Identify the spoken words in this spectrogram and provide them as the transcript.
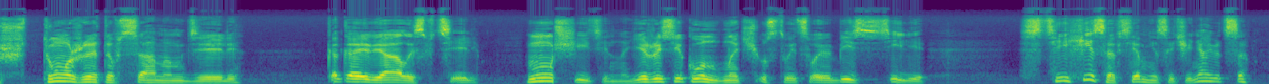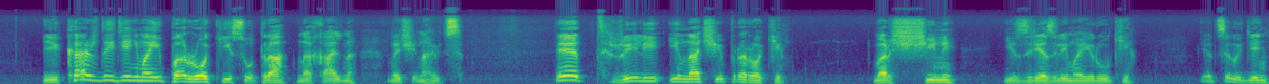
что же это в самом деле? Какая вялость в теле! Мучительно, ежесекундно чувствует свое бессилие. Стихи совсем не сочиняются, и каждый день мои пороки с утра нахально начинаются. Это жили иначе пророки. Морщины изрезали мои руки. Я целый день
